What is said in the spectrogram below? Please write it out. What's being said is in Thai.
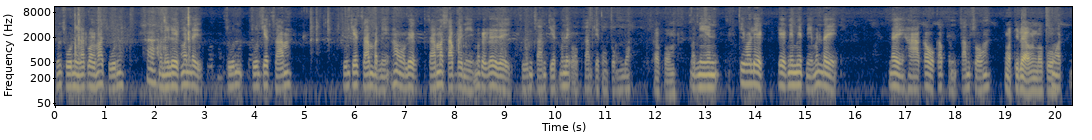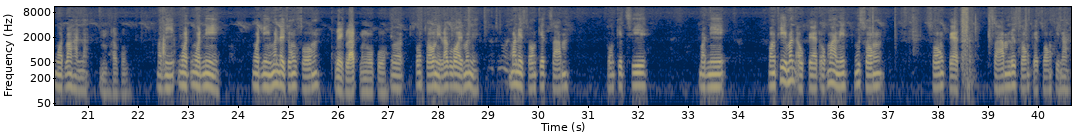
ศูนย์ศูนย์นี่รักลอยมาศูนย์ค่ะ มันในเลขมันได้ศูนย์ศูนย์เจ็ดสามศูนย์เจ็ดสามบัดนี้เฮาเลขสามมาซับไปนี่มันก็เลยได้ศูนย์สามเจ็ดมันเลยออกสามเจ็ดตรงๆบ่ครับผม บัดนี้ที่ว่าเลขเลขนิมิตนี่มันได้ได้หาเก้ากับสามสองงวดที่แล้วมันบ่ปูงวดงวดว่างหันละอืมครับ ผม บัดนี้งวดงวดนี้งวดนี้มันได้สองสองเลขลักมันบ่ปูเออสองสองนี่รักลอยมันนี่ มันได้สองเกตสามสองเกตสี่บัดนี้ บางที่มันเอาแปดออกมานี่มือสองสองแปดสามหรือสองแปดสองสี่นะ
